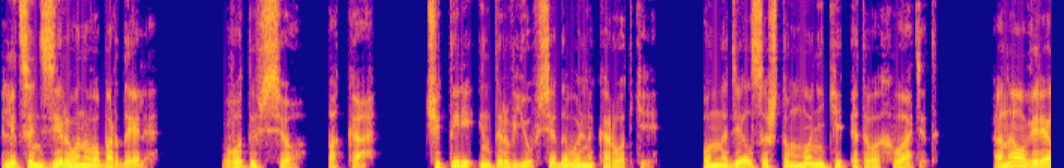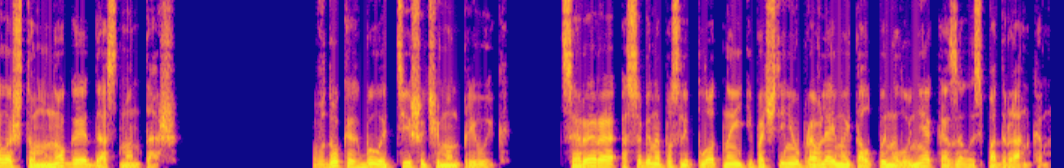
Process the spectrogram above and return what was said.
лицензированного борделя. Вот и все. Пока. Четыре интервью, все довольно короткие. Он надеялся, что Монике этого хватит. Она уверяла, что многое даст монтаж. В доках было тише, чем он привык. Церера, особенно после плотной и почти неуправляемой толпы на Луне, казалась подранком.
